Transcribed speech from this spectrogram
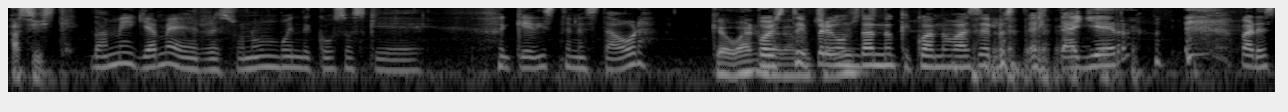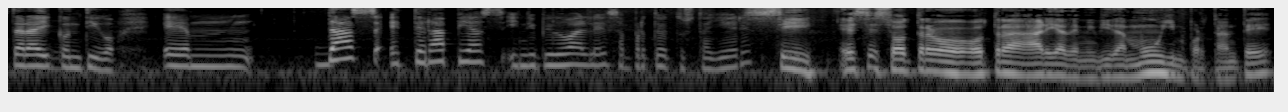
asiste. A mí ya me resonó un buen de cosas que, que diste en esta hora. Qué bueno. Pues estoy preguntando que cuándo va a ser los- el taller para estar ahí contigo. Em, ¿Das eh, terapias individuales aparte de tus talleres? Sí, esa es otro, otra área de mi vida muy importante.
